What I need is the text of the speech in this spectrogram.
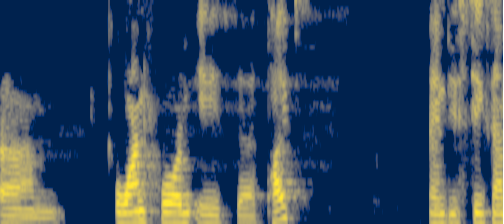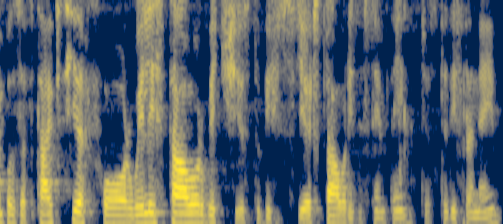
Um, one form is uh, types. And you see examples of types here for Willis Tower, which used to be Sears Tower, is the same thing, just a different name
